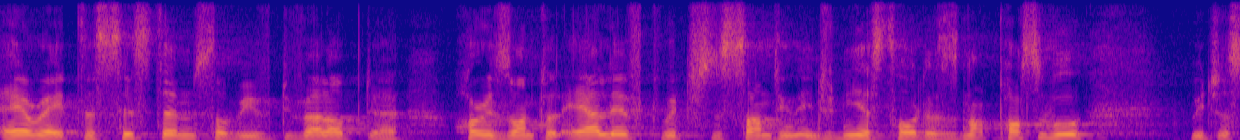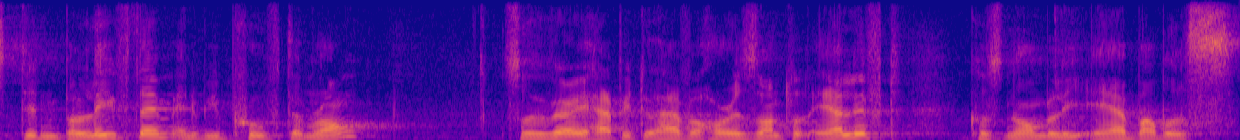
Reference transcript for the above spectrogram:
aerate the system. So we've developed a horizontal airlift, which is something the engineers told us is not possible. We just didn't believe them, and we proved them wrong. So we're very happy to have a horizontal airlift, because normally air bubbles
